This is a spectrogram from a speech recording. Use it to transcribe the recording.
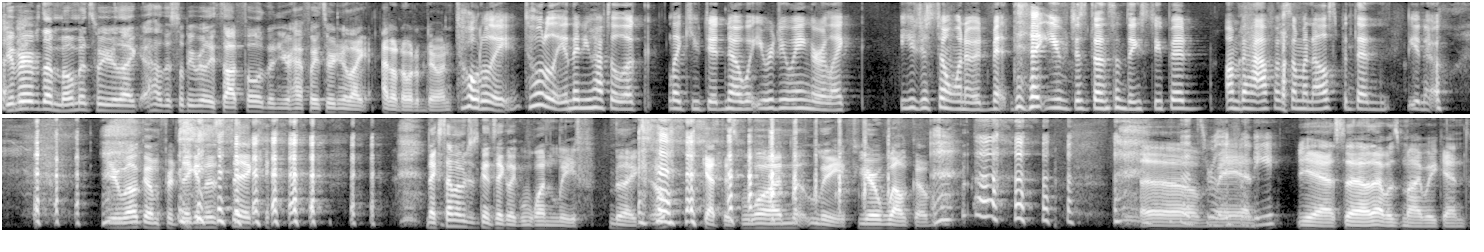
do you ever have the moments where you're like, "Oh, this will be really thoughtful," and then you're halfway through and you're like, "I don't know what I'm doing." Totally, totally. And then you have to look like you did know what you were doing, or like you just don't want to admit that you've just done something stupid on behalf of someone else. But then, you know, You're welcome for taking the stick. Next time, I'm just gonna take like one leaf. Be like, "Oh, got this one leaf. You're welcome." Oh, that's really man. funny. Yeah, so that was my weekend.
